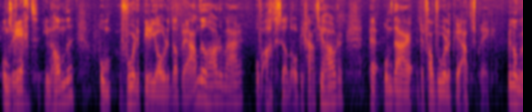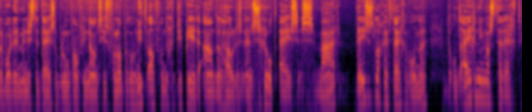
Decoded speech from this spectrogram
ons recht in handen om voor de periode dat wij aandeelhouder waren... of achterstelde obligatiehouder, eh, om daar de verantwoordelijke aan te spreken. Met andere woorden, minister Dijsselbloem van Financiën... is voorlopig nog niet af van de getypeerde aandeelhouders en schuldeisers. Maar deze slag heeft hij gewonnen. De onteigening was terecht.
